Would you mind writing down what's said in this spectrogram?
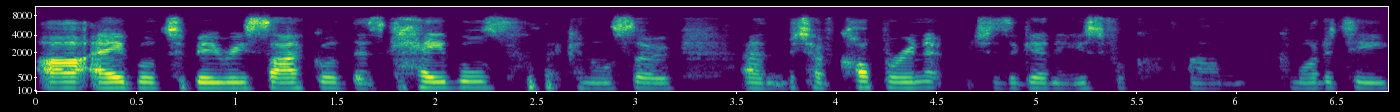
are able to be recycled. There's cables that can also um, which have copper in it which is again a useful um, commodity.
